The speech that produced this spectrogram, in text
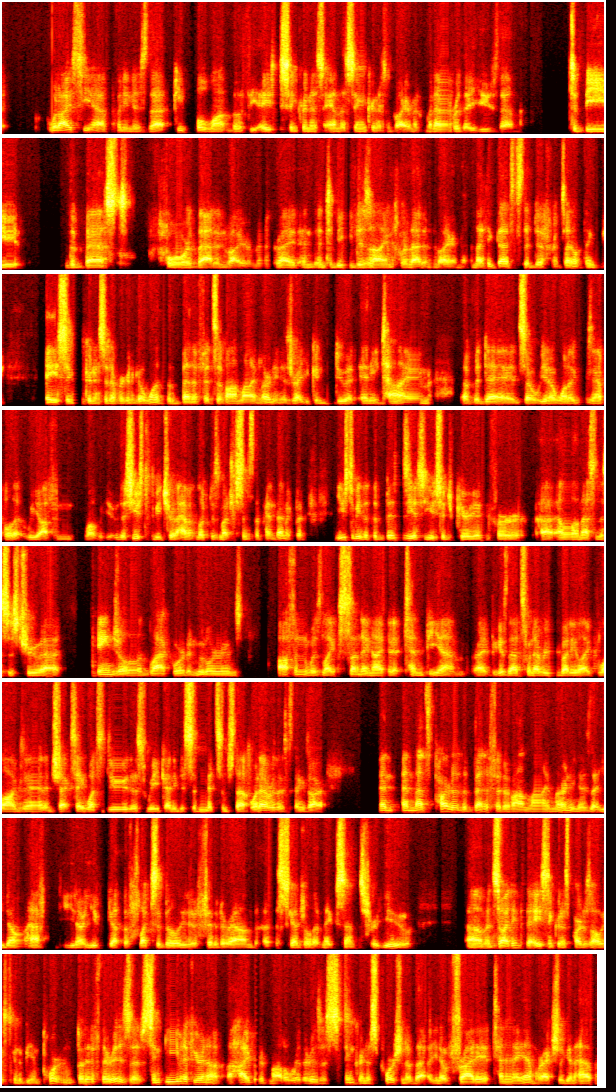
what I see happening is that people want both the asynchronous and the synchronous environment whenever they use them to be the best for that environment, right? And and to be designed for that environment. And I think that's the difference. I don't think asynchronous is ever going to go. One of the benefits of online learning is right, you can do it any time of the day. And so, you know, one example that we often, well, this used to be true. I haven't looked as much since the pandemic, but used to be that the busiest usage period for uh, LMS, and this is true at Angel and Blackboard and Moodle rooms, often was like Sunday night at 10 p.m. Right, because that's when everybody like logs in and checks, hey, what's due this week? I need to submit some stuff, whatever those things are. And and that's part of the benefit of online learning is that you don't have, you know, you've got the flexibility to fit it around a schedule that makes sense for you um, and so I think the asynchronous part is always going to be important. But if there is a sync, even if you're in a, a, hybrid model where there is a synchronous portion of that, you know, Friday at 10 a.m., we're actually going to have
